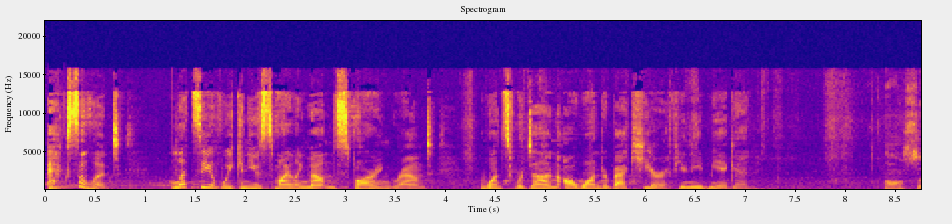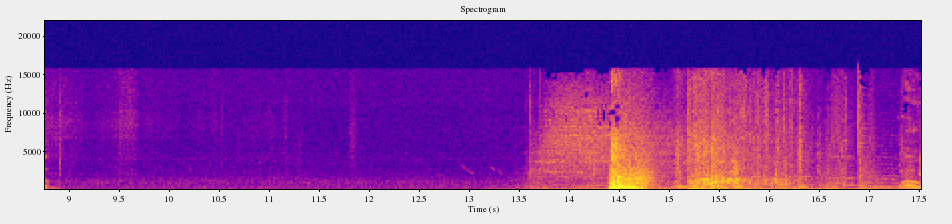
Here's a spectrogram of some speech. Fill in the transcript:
Excellent. Let's see if we can use Smiling Mountain's sparring ground. Once we're done, I'll wander back here if you need me again. Awesome. Whoa.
